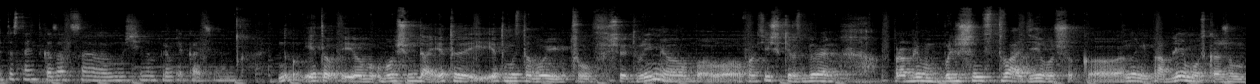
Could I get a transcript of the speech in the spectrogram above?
это станет казаться мужчинам привлекательным. Ну, это, в общем, да, это, это мы с тобой все это время э, фактически разбираем проблему большинства девушек, э, ну, не проблему, скажем,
